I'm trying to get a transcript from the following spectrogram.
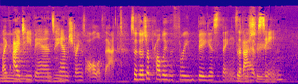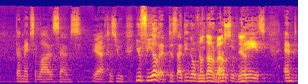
like mm. IT bands, mm-hmm. hamstrings, all of that. So those are probably the three biggest things That that, I have seeing. seen. That makes a lot of sense. Yeah, because you you feel it. Just I think over No the doubt about course it, of yeah. days, and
